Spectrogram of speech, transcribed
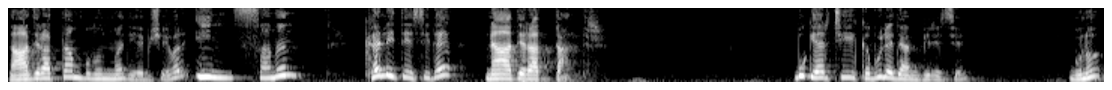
nadirattan bulunma diye bir şey var. İnsanın kalitesi de nadirattandır. Bu gerçeği kabul eden birisi bunu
